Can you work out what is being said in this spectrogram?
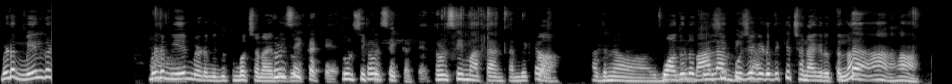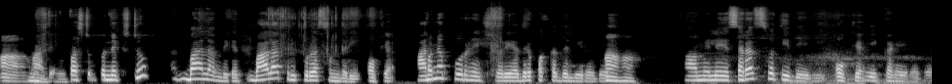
ಮೇಡಮ್ ಮೇಲ್ಗಡೆ ಮೇಡಮ್ ಏನ್ ಮೇಡಮ್ ಇದು ತುಂಬಾ ಚೆನ್ನಾಗಿದೆ? ತುಳಸಿ. ಕಟ್ಟೆ ತುಳಸಿ. ತುಳಸಿ ಕಟ್ಟೆ ತುಳಸಿ ಮಾತಾ ಅಂತ ಅಂದ್ಬಿಟ್ಟು ಅದನ್ನ ಅದನ್ನ ತುಳಸಿ ಪೂಜೆಗೆ ಇಡೋದಕ್ಕೆ ಚೆನ್ನಾಗಿರುತ್ತಲ್ಲ. First next Balambike Bala Tripura Sundari. Okay. Annapoorneshwari ಅದ್ರ ಪಕ್ಕದಲ್ಲಿ ಇರೋದು ಆಮೇಲೆ ಸರಸ್ವತಿ ದೇವಿ ಓಕೆ. ಈ ಕಡೆ ಇರೋದು.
